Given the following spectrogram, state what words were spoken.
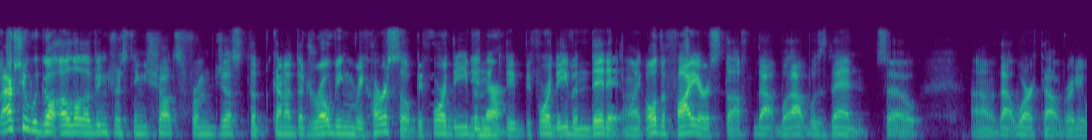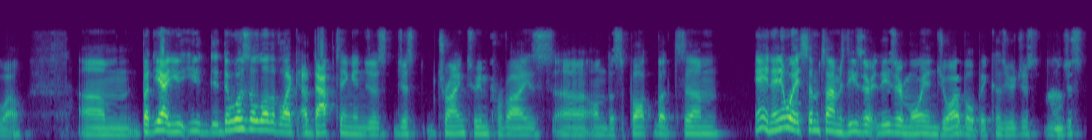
actually, we got a lot of interesting shots from just the kind of the droving rehearsal before they even Yeah. before they even did it. Like all the fire stuff that well, that was then, so uh, that worked out really well. Um, but yeah, you, you there was a lot of like adapting and just just trying to improvise uh, on the spot. But um, yeah, in any way, sometimes these are these are more enjoyable because you're just Mm. just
